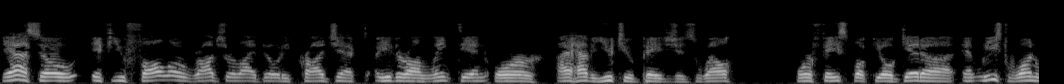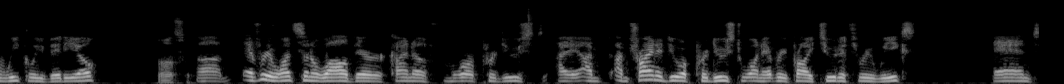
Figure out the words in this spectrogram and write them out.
Yeah, so if you follow Rob's Reliability Project either on LinkedIn or I have a YouTube page as well, or Facebook, you'll get a, at least one weekly video. Awesome. Um, every once in a while, they're kind of more produced. I, I'm I'm trying to do a produced one every probably two to three weeks, and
